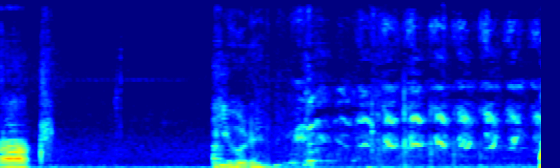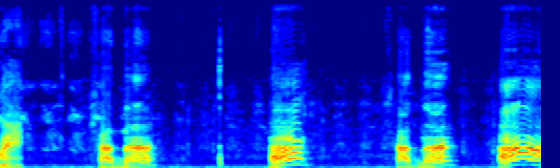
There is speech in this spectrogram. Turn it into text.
হ্যাঁ। সাত না হ্যাঁ? সাত না হ্যাঁ।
